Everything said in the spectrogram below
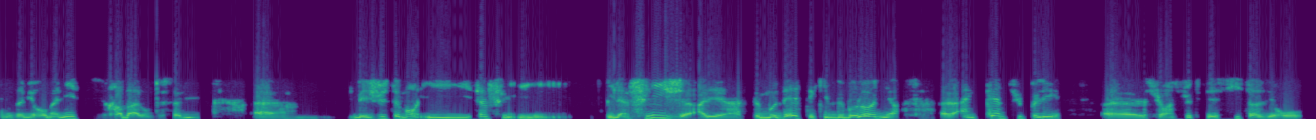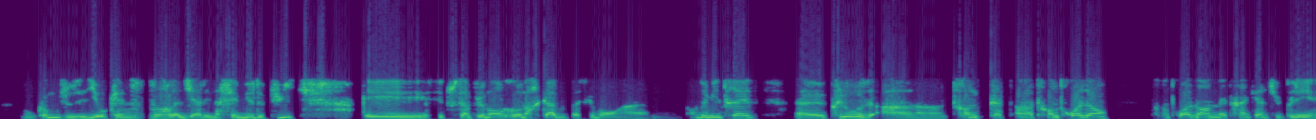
pour nos amis romanistes, Rabal, on te salue. Euh, mais justement, il inflige à, cette modeste équipe de Bologne euh, un quintuplé euh, sur un succès 6 à 0 donc, comme je vous ai dit, aucun sport, la Dial n'a fait mieux depuis. Et c'est tout simplement remarquable parce que bon, en 2013, euh, Close à 34, à 33 ans, 33 ans de mettre un quintuplé,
